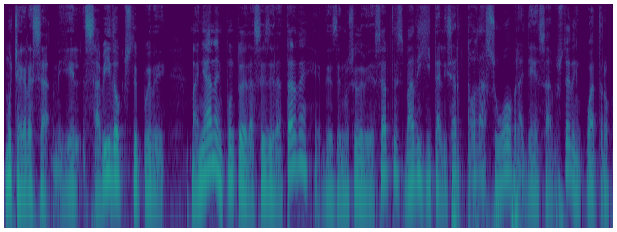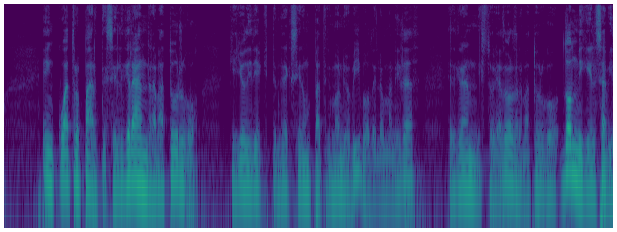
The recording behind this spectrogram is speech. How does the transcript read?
Muchas gracias a Miguel Sabido, que usted puede mañana en punto de las 6 de la tarde, eh, desde el Museo de Bellas Artes, va a digitalizar toda su obra, ya sabe usted, en cuatro, en cuatro partes. El gran dramaturgo, que yo diría que tendría que ser un patrimonio vivo de la humanidad, el gran historiador, dramaturgo, don Miguel Sabido.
